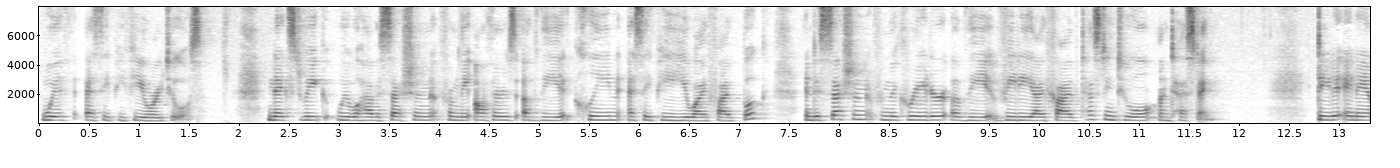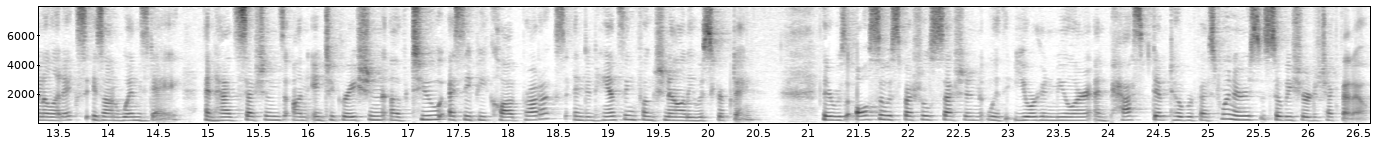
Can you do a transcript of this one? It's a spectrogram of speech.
with SAP Fiori tools. Next week, we will have a session from the authors of the Clean SAP UI5 book and a session from the creator of the VDI5 testing tool on testing. Data and Analytics is on Wednesday and had sessions on integration of two SAP Cloud products and enhancing functionality with scripting. There was also a special session with Juergen Mueller and past Devtoberfest winners, so be sure to check that out.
